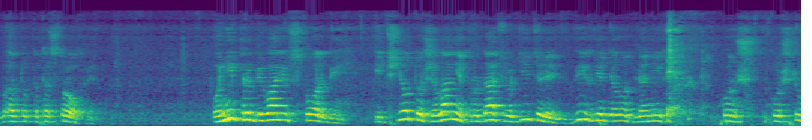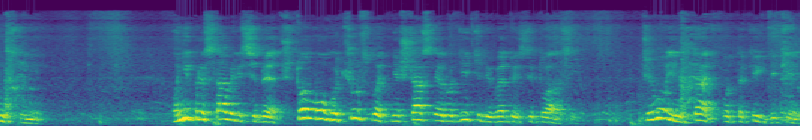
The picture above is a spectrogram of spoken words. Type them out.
в автокатастрофе. Они пребывали в скорби, и чье-то желание продать родителей выглядело для них конш- кощунственней. Они представили себе, что могут чувствовать несчастные родители в этой ситуации. Чего им ждать от таких детей?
